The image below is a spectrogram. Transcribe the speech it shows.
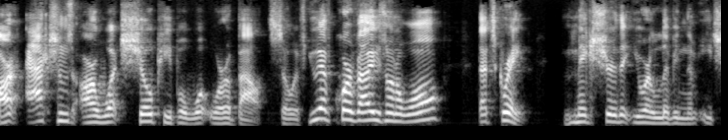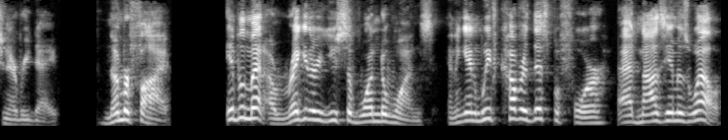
Our actions are what show people what we're about. So if you have core values on a wall, that's great. Make sure that you are living them each and every day. Number five, Implement a regular use of one to ones. And again, we've covered this before ad nauseum as well.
